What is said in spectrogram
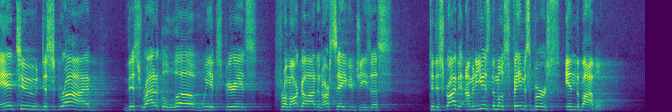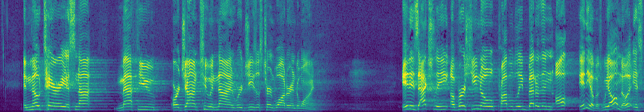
and to describe this radical love we experience from our God and our Savior Jesus, to describe it, I'm going to use the most famous verse in the Bible. And no, Terry, it's not Matthew or John 2 and 9 where Jesus turned water into wine. It is actually a verse you know probably better than all, any of us. We all know it. It's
